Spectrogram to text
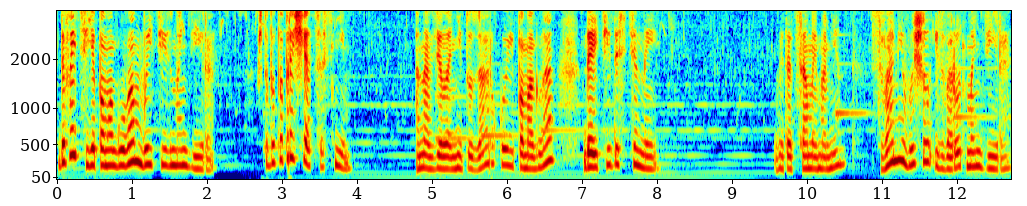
Давайте я помогу вам выйти из мандира, чтобы попрощаться с ним». Она взяла Ниту за руку и помогла дойти до стены. В этот самый момент с вами вышел из ворот мандира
